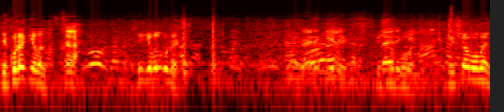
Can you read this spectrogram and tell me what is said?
हे कुठे केबल? चला. ही केबल कुठे विश्व मोबाईल.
